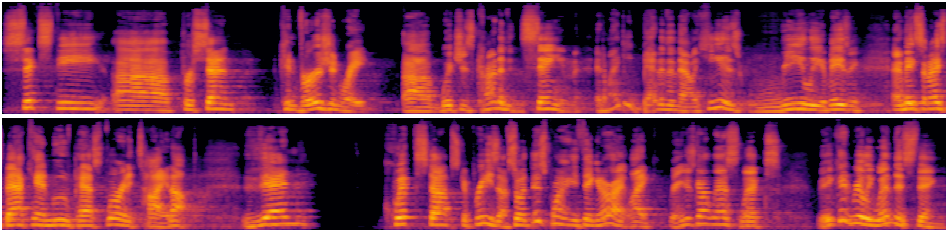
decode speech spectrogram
60 uh, percent conversion rate um, which is kind of insane. And it might be better than that. Like, he is really amazing and makes a nice backhand move past Fleury to tie it up. Then quick stops Kaprizov. So at this point, you're thinking, all right, like Rangers got last licks. They could really win this thing.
